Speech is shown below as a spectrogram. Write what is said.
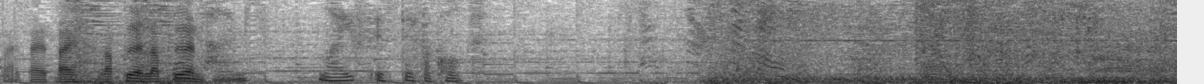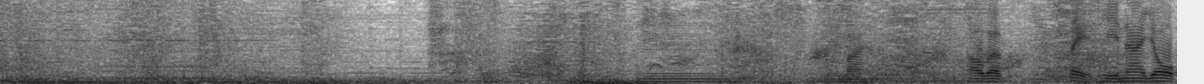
ไปไปไปรับเพื่อนรับเพื่อน เอาแบบเตะทีหน้าโยก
